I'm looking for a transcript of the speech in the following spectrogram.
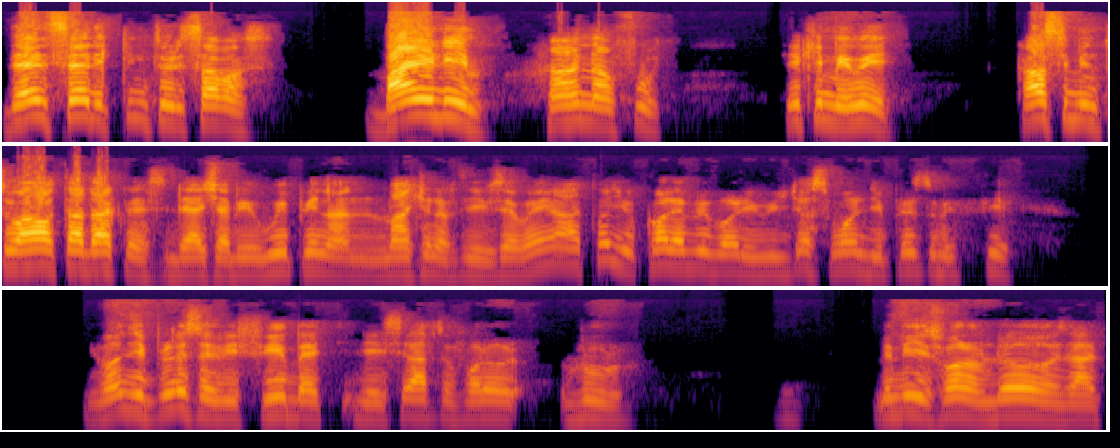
then said the king to the servants, Bind him hand and foot, take him away, Cast him into outer darkness, there shall be weeping and gnashing of teeth. You say, Well, I thought you call everybody, we just want the place to be filled. You want the place to be filled, but they still have to follow rule. Maybe it's one of those that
